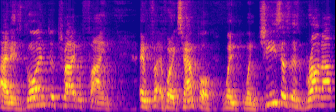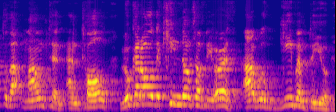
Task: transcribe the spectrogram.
and it's going to try to find and for example, when, when Jesus is brought up to that mountain and told, look at all the kingdoms of the earth, I will give them to you.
